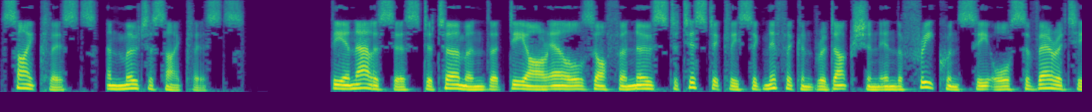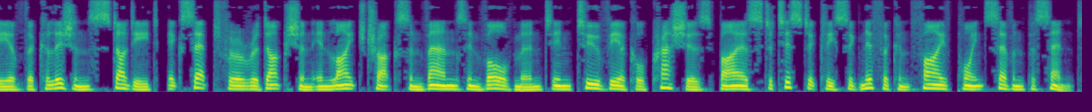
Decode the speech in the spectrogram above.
cyclists, and motorcyclists. The analysis determined that DRLs offer no statistically significant reduction in the frequency or severity of the collisions studied, except for a reduction in light trucks and vans' involvement in two vehicle crashes by a statistically significant 5.7%.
